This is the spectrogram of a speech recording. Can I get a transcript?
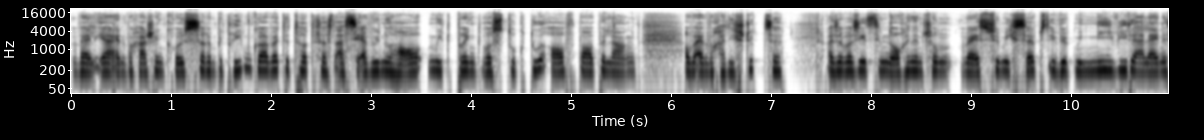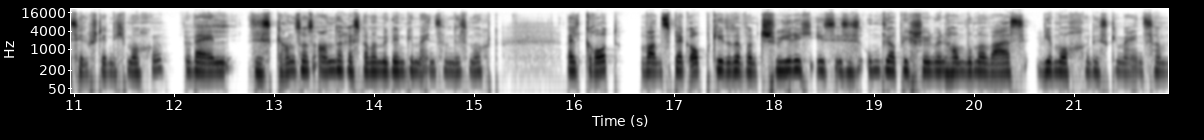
weil er einfach auch schon in größeren Betrieben gearbeitet hat. Das heißt, auch sehr viel Know-how mitbringt, was Strukturaufbau belangt, aber einfach auch die Stütze. Also was ich jetzt im Nachhinein schon weiß für mich selbst, ich würde mich nie wieder alleine selbstständig machen, weil das ist ganz was anderes, wenn man mit wem gemeinsam das macht. Weil gerade wenn es bergab geht oder wenn es schwierig ist, ist es unglaublich schön, wenn haben, wo man weiß, wir machen das gemeinsam.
